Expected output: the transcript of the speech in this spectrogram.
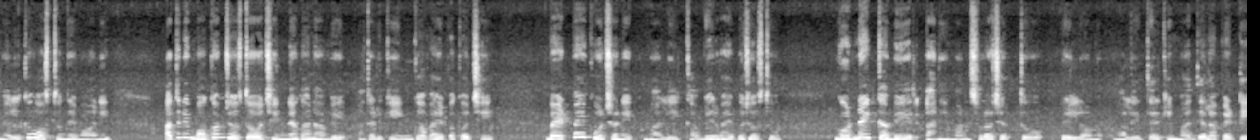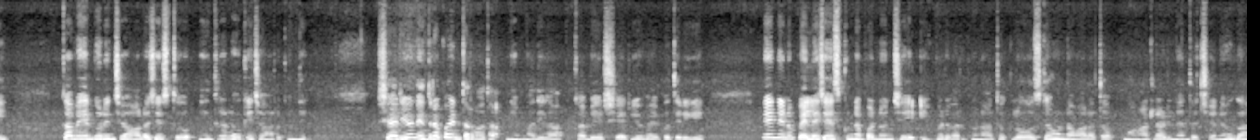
మెలకు వస్తుందేమో అని. అతని ముఖం చూస్తూ చిన్నగా నవ్వి అతడికి ఇంకో వైపుకి వచ్చి బెడ్పై కూర్చొని మళ్ళీ కబీర్ వైపు చూస్తూ గుడ్ నైట్ కబీర్ అని మనసులో చెప్తూ పిల్లోను వాళ్ళిద్దరికీ మధ్యలో పెట్టి కబీర్ గురించి ఆలోచిస్తూ నిద్రలోకి జారుకుంది. షర్యు నిద్రపోయిన తర్వాత నెమ్మదిగా కబీర్ షర్యు వైపు తిరిగి నేను నేను పెళ్ళి చేసుకున్నప్పటి నుంచి ఇప్పటి వరకు నాతో క్లోజ్గా ఉన్న వాళ్ళతో మాట్లాడినంత చనువుగా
